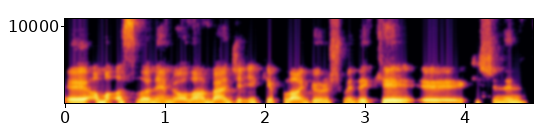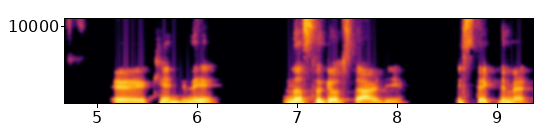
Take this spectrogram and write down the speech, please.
E, ama asıl önemli olan bence ilk yapılan görüşmedeki e, kişinin e, kendini nasıl gösterdiği. İstekli mi?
